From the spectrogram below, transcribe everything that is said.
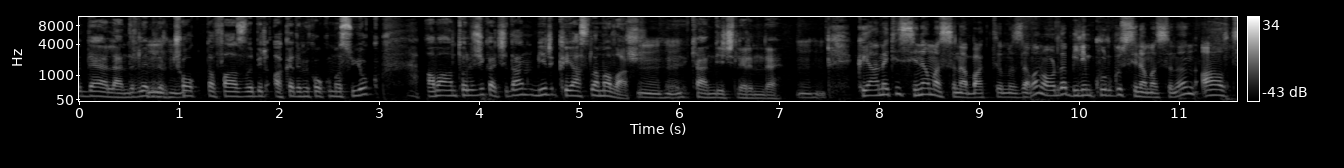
değerlendirilebilir. Çok da fazla bir akademik okuması yok ama antolojik açıdan bir kıyaslama var e, kendi içlerinde. Kıyametin sinemasına baktığımız zaman orada bilim kurgu sinemasının alt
